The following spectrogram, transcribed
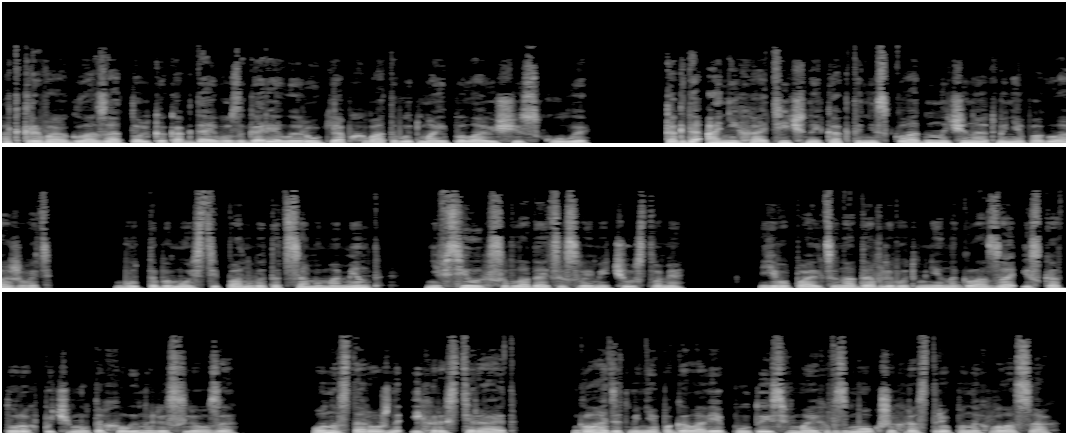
Открываю глаза только когда его загорелые руки обхватывают мои пылающие скулы, когда они хаотично и как-то нескладно начинают меня поглаживать. Будто бы мой Степан в этот самый момент не в силах совладать со своими чувствами. Его пальцы надавливают мне на глаза, из которых почему-то хлынули слезы. Он осторожно их растирает, гладит меня по голове, путаясь в моих взмокших, растрепанных волосах,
